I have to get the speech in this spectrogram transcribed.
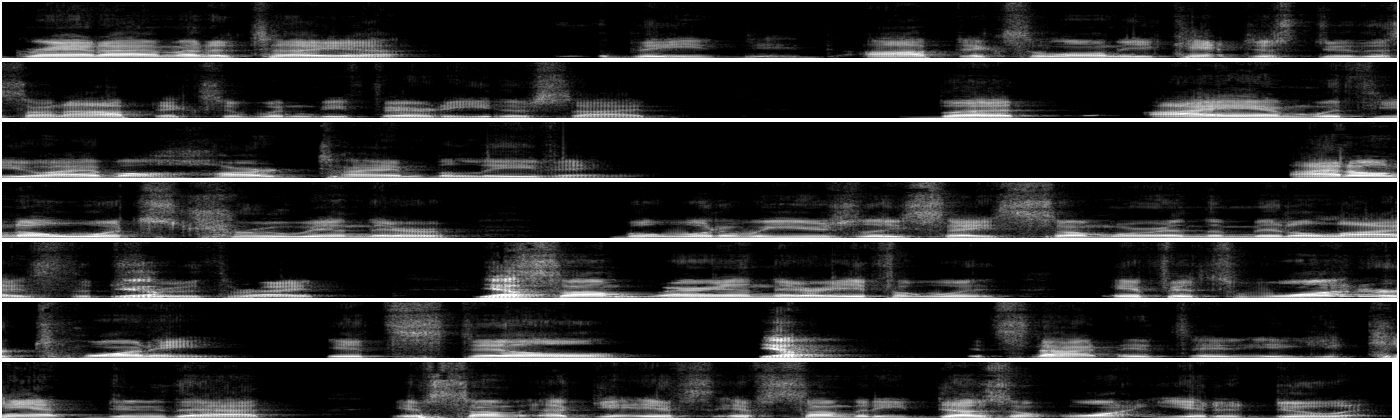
Grant, I'm going to tell you, the optics alone, you can't just do this on optics. It wouldn't be fair to either side. But I am with you. I have a hard time believing. I don't know what's true in there, but what do we usually say? Somewhere in the middle lies the Yep. truth, right? Yeah. Somewhere in there, if it was, if it's one or twenty, it's still Yep. it's not. It's it, you can't do that if some again if if somebody doesn't want you to do it.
